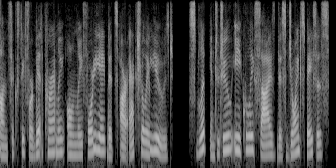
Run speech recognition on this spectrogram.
On 64-bit currently only 48 bits are actually used, split into two equally sized disjoint spaces.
